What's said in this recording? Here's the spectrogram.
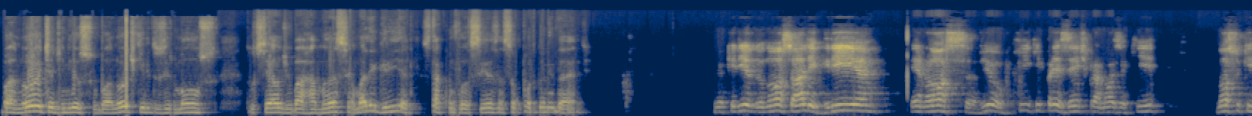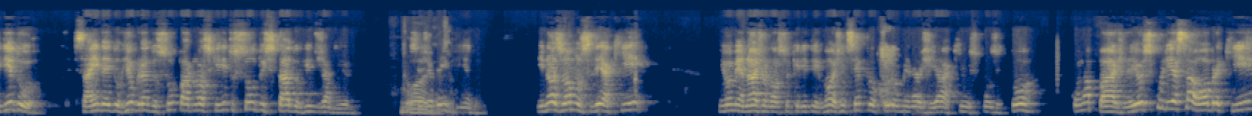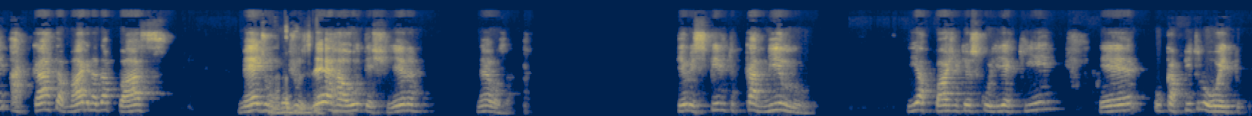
Boa noite, Ednilson. Boa noite, queridos irmãos do céu de Barra Mansa. É uma alegria estar com vocês nessa oportunidade. Meu querido, nossa alegria é nossa, viu? Que, que presente para nós aqui. Nosso querido, saindo aí do Rio Grande do Sul para o nosso querido sul do estado do Rio de Janeiro. Olha. Seja bem-vindo. E nós vamos ler aqui, em homenagem ao nosso querido irmão, a gente sempre procura homenagear aqui o expositor, com uma página. Eu escolhi essa obra aqui, A Carta Magna da Paz, médium Maravilha. José Raul Teixeira, né, Lozano? Pelo espírito Camilo. E a página que eu escolhi aqui é o capítulo 8,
